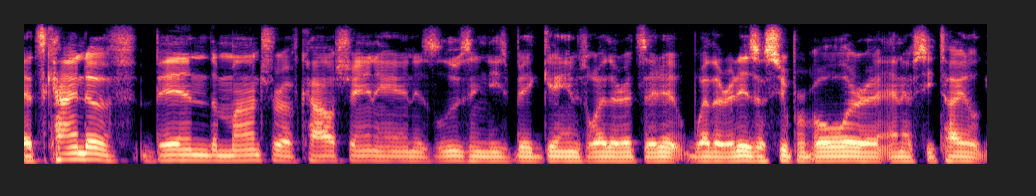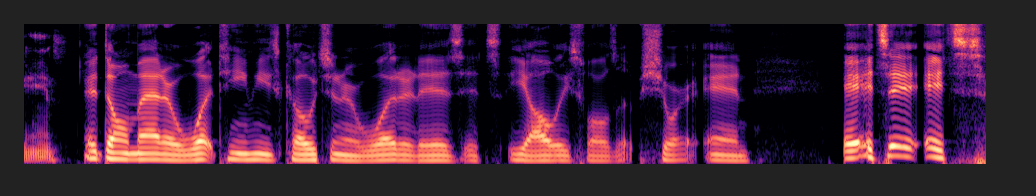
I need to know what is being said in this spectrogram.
it's kind of been the mantra of Kyle Shanahan is losing these big games, whether it's a, whether it is a Super Bowl or an NFC title game. It don't matter what team he's coaching or what it is. It's he always falls up short, and it's it, it's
